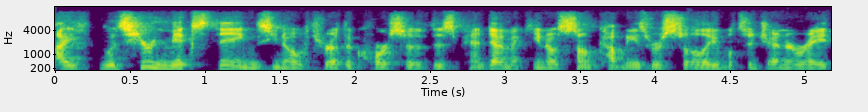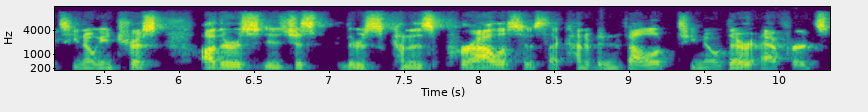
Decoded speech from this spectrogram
I, was hearing mixed things, you know, throughout the course of this pandemic. You know, some companies were still able to generate, you know, interest. Others is just there's kind of this paralysis that kind of enveloped, you know, their efforts.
